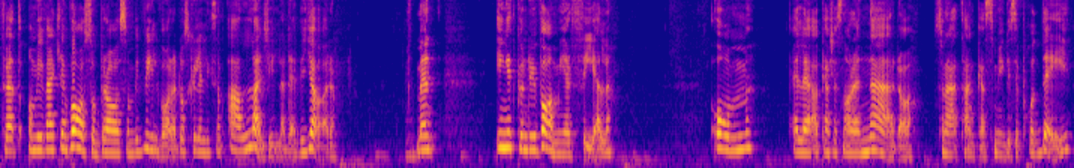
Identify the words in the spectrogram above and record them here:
för att om vi verkligen var så bra som vi vill vara, då skulle liksom alla gilla det vi gör. Men inget kunde ju vara mer fel. Om, eller kanske snarare när då, sådana här tankar smyger sig på dig,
